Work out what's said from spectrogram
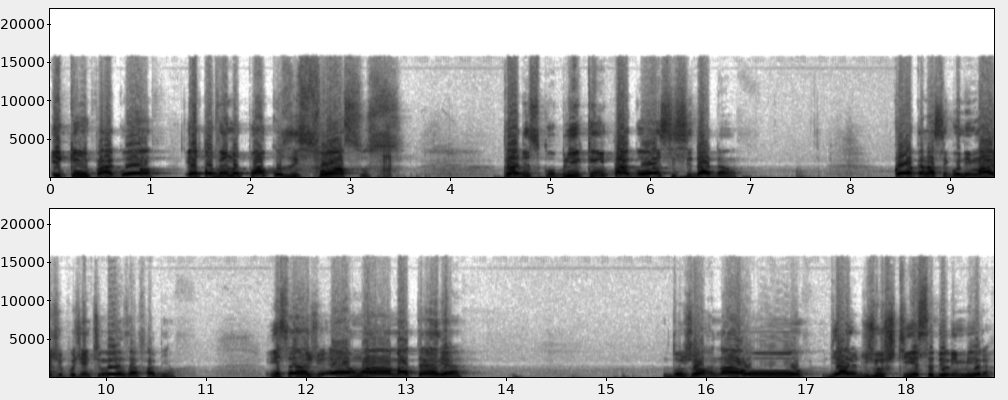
e quem pagou, eu estou vendo poucos esforços para descobrir quem pagou esse cidadão. Coloca na segunda imagem, por gentileza, Fabinho. Isso é uma matéria do jornal Diário de Justiça de Limeira.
